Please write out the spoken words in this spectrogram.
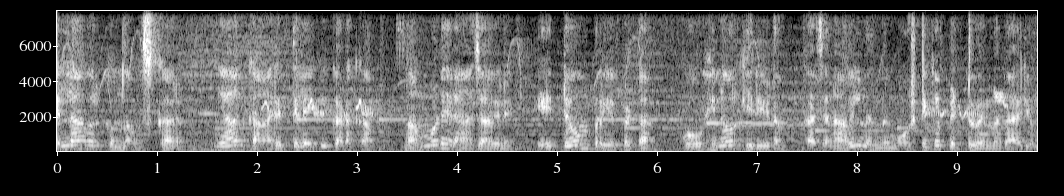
എല്ലാവർക്കും നമസ്കാരം. ഞാൻ കാര്യത്തിലേക്ക് കടക്കാം. നമ്മുടെ രാജാവിന് ഏറ്റവും പ്രിയപ്പെട്ട കോഹിനൂർ കിരീടം ഖജനാവിൽ നിന്ന് മോഷ്ടിക്കപ്പെട്ടു എന്ന കാര്യം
